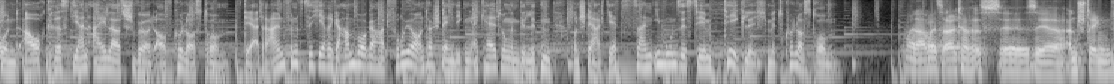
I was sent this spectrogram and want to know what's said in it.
Und auch Christian Eilers schwört auf Kolostrum. Der 53-jährige Hamburger hat früher unter ständigen Erkältungen gelitten und stärkt jetzt sein Immunsystem täglich mit Kolostrum. Mein Arbeitsalltag ist äh, sehr anstrengend,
